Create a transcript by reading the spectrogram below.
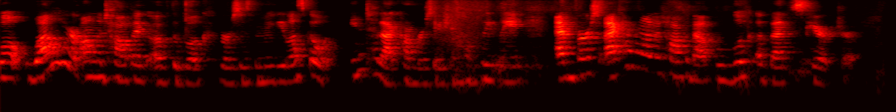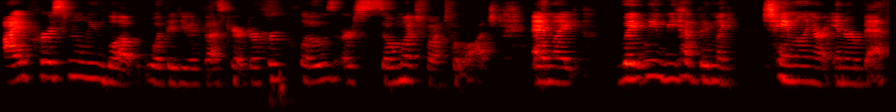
Well, while we're on the topic of the book versus the movie, let's go into that conversation completely. And first, I kind of want to talk about the look of Beth's character. I personally love what they do with Beth's character. Her clothes are so much fun to watch. And like lately we have been like channeling our inner Beth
